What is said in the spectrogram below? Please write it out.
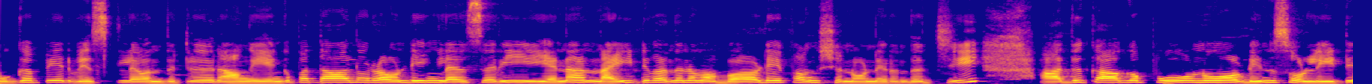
முகப்பேர் வெஸ்ட்டில் வந்துட்டு நாங்கள் எங்கே பார்த்தாலும் ரவுண்டிங்கில் சரி. ஏன்னா நைட்டு வந்து நம்ம பர்த்டே ஃபங்க்ஷன் ஒன்று இருந்துச்சு. அதுக்காக போகணும் அப்படின்னு சொல்லிட்டு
